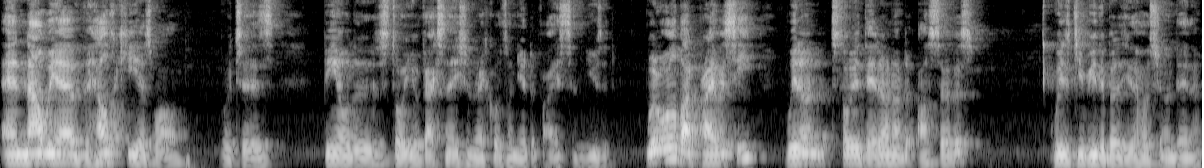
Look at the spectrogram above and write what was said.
And now we have the health key as well, which is being able to store your vaccination records on your device and use it. We're all about privacy. We don't store your data on our, our servers. We just give you the ability to host your own data.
